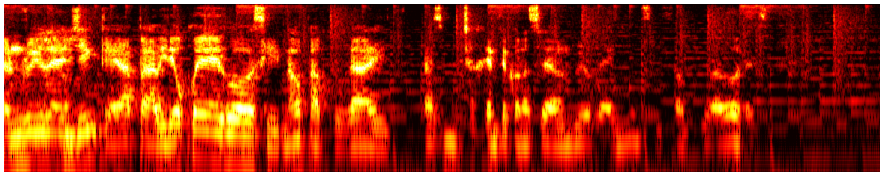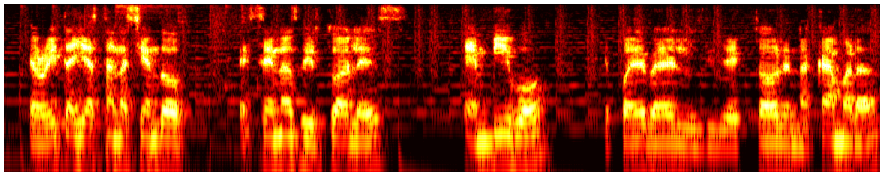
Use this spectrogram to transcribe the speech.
Unreal Engine, que era para videojuegos y no para jugar, y casi mucha gente conoce a Unreal Engine si son jugadores. Pero ahorita ya están haciendo escenas virtuales en vivo, que puede ver el director en la cámara,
